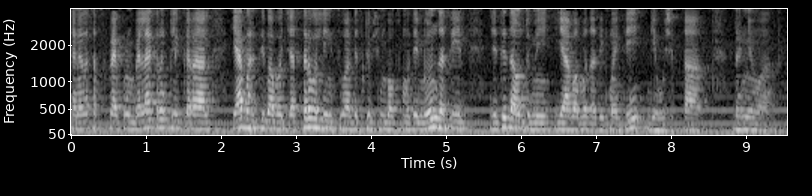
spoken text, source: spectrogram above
चॅनलला सबस्क्राईब करून बेलायकन क्लिक कराल. या भरतीबाबतच्या सर्व लिंक्स तुम्हाला डिस्क्रिप्शन बॉक्समध्ये मिळून जातील जिथे जाऊन तुम्ही याबाबत अधिक माहिती घेऊ शकता. धन्यवाद.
